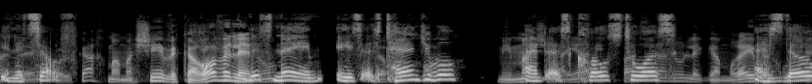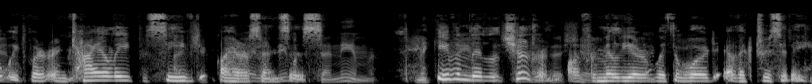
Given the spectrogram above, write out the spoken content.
in itself. This name is as tangible and as close to us as though it were entirely perceived by our senses. Even little children are familiar with the word electricity,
